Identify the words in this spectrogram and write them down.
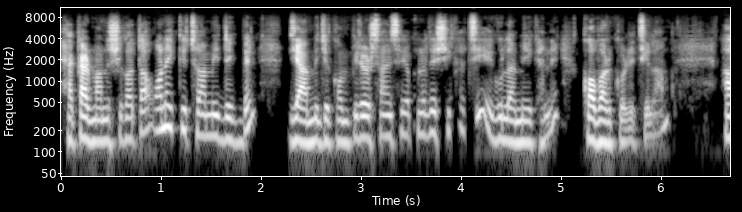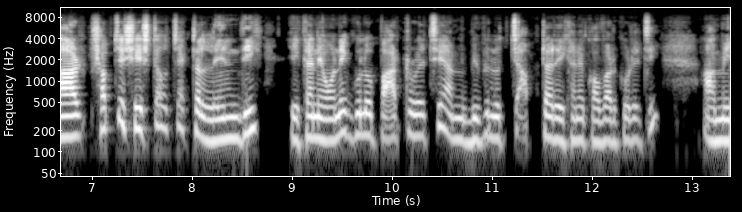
হ্যাকার মানসিকতা অনেক কিছু আমি দেখবেন যে আমি যে কম্পিউটার সায়েন্সে আপনাদের শিখাচ্ছি, এগুলো আমি এখানে কভার করেছিলাম। আর সবচেয়ে শেষটা হচ্ছে একটা লেন্দি এখানে অনেকগুলো পার্ট রয়েছে। আমি বিভিন্ন চ্যাপ্টার এখানে কভার করেছি। আমি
